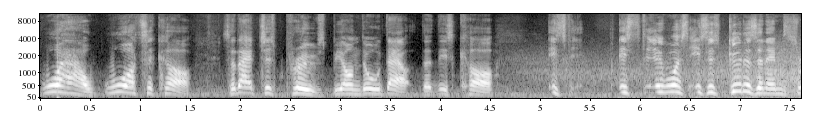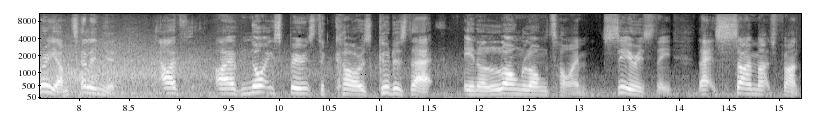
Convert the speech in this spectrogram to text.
wow, what a car. So that just proves beyond all doubt that this car is it's, it was, it's as good as an M3, I'm telling you. I've, I have not experienced a car as good as that in a long, long time. Seriously, that's so much fun.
